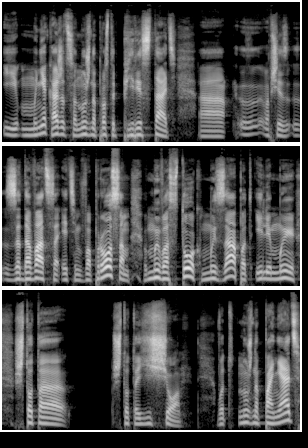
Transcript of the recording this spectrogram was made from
и мне кажется, нужно просто перестать а, вообще задаваться этим вопросом, мы Восток, мы Запад или мы что-то что-то еще. Вот нужно понять,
